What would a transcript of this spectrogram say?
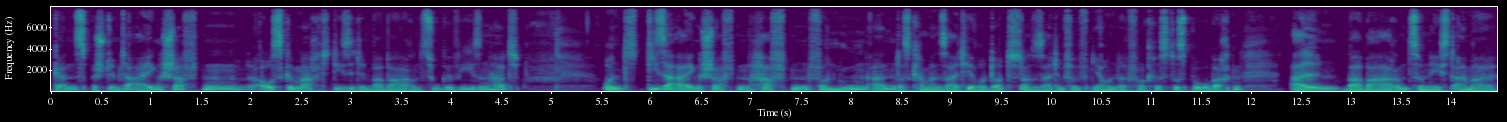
ganz bestimmte Eigenschaften ausgemacht, die sie den Barbaren zugewiesen hat. Und diese Eigenschaften haften von nun an, das kann man seit Herodot, also seit dem 5. Jahrhundert vor Christus beobachten, allen Barbaren zunächst einmal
